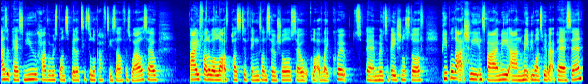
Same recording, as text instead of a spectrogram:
as a person you have a responsibility to look after yourself as well. So I follow a lot of positive things on social, so a lot of like quotes, um, motivational stuff, people that actually inspire me and make me want to be a better person.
